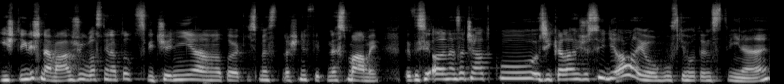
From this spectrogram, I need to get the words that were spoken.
ještě když navážu vlastně na to cvičení a na to, jaký jsme strašně fitness mámy, tak ty si ale na začátku říkala, že si dělala jogu v těhotenství, ne?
